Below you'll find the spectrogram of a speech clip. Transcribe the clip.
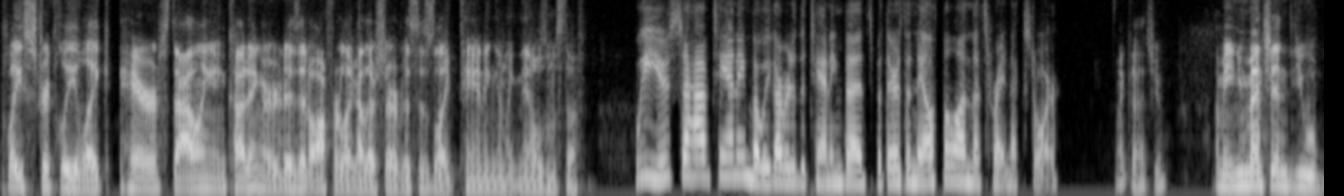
place strictly like hair styling and cutting or does it offer like other services like tanning and like nails and stuff? We used to have tanning, but we got rid of the tanning beds. But there's a nail salon that's right next door. I got you. I mean, you mentioned you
